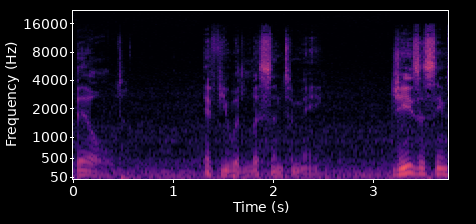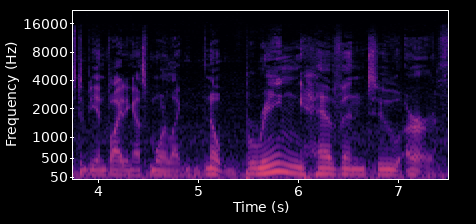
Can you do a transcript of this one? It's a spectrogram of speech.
build if you would listen to me. Jesus seems to be inviting us more like, no, bring heaven to earth.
